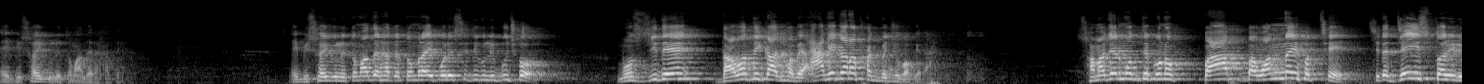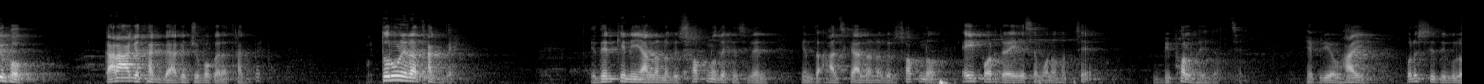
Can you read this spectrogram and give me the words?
এই বিষয়গুলি তোমাদের হাতে। এই বিষয়গুলি তোমাদের হাতে, তোমরা এই পরিস্থিতিগুলি বুঝো। মসজিদে দাওয়াতি কাজ হবে, আগে কারা থাকবে যুবকেরা? সমাজের মধ্যে কোনো পাপ বা অন্যায় হচ্ছে, সেটা যেই স্তরেরই হোক, কারা আগে থাকবে? আগে যুবকেরা থাকবে, তরুণেরা থাকবে। এদেরকে নিয়ে আল্লাহ নবীর স্বপ্ন দেখেছিলেন, কিন্তু আজকে আল্লাহ নবীর স্বপ্ন এই পর্যায়ে এসে মনে হচ্ছে বিফল হয়ে যাচ্ছে। হে প্রিয় ভাই, পরিস্থিতিগুলো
